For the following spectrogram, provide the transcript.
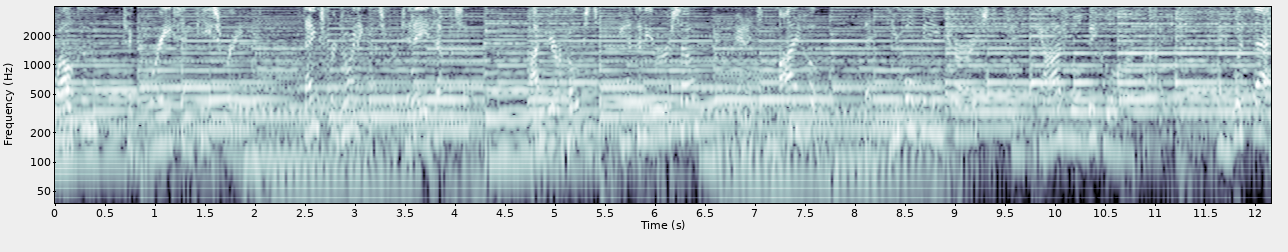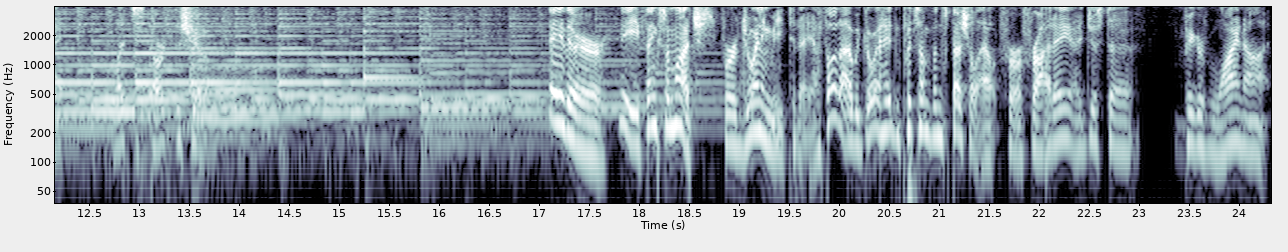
Welcome to Grace and Peace Radio. Thanks for joining us for today's episode. I'm your host, Anthony Russo, and it's my hope that you will be encouraged and God will be glorified. And with that, let's start the show. Hey there. Hey, thanks so much for joining me today. I thought I would go ahead and put something special out for a Friday. I just uh, figured why not?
